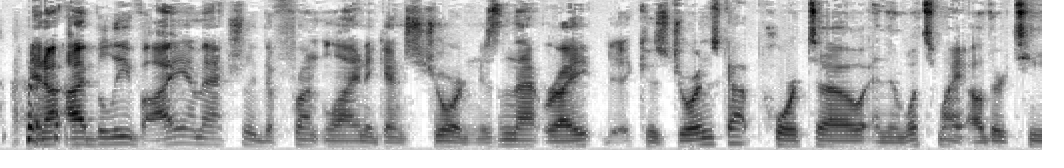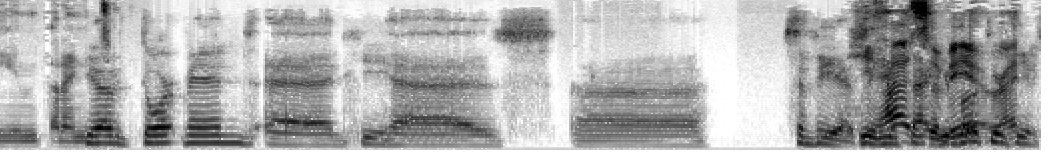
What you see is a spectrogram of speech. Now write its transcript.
and I, I, believe I am actually the front line against Jordan. Isn't that right? Because Jordan's got Porto, and then what's my other team that I need? You have to... Dortmund, and he has. Sevilla. He has fact, Sevilla, right?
